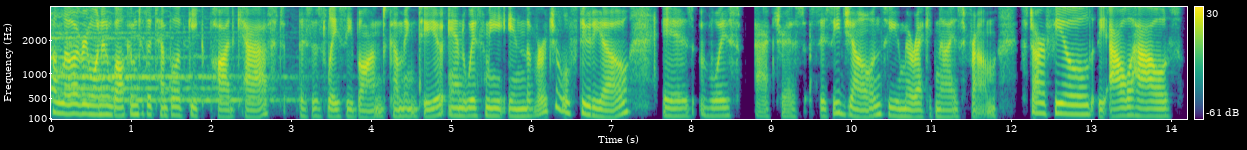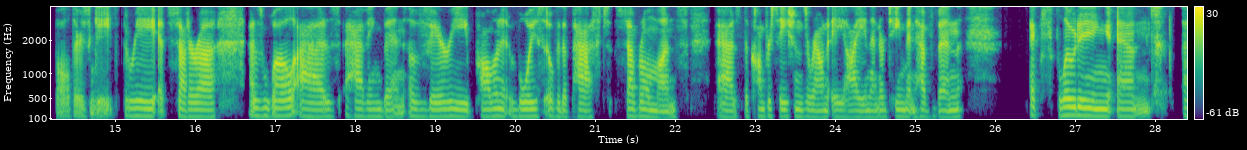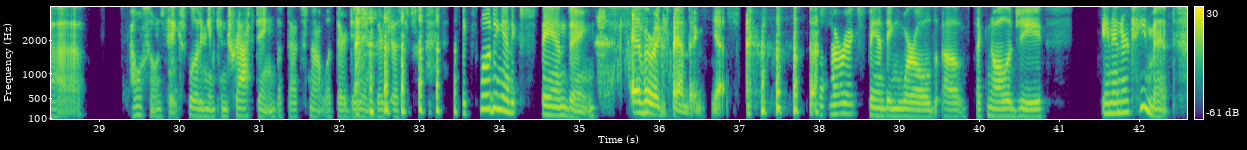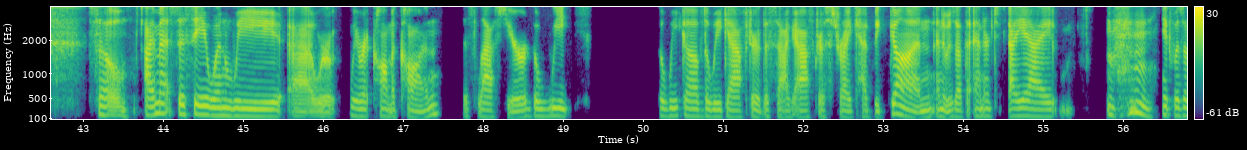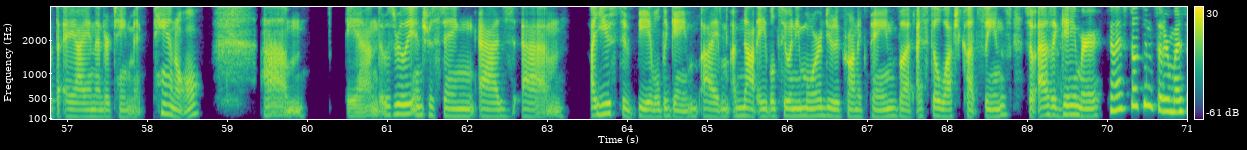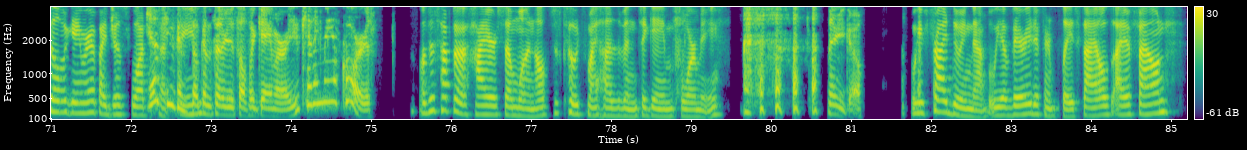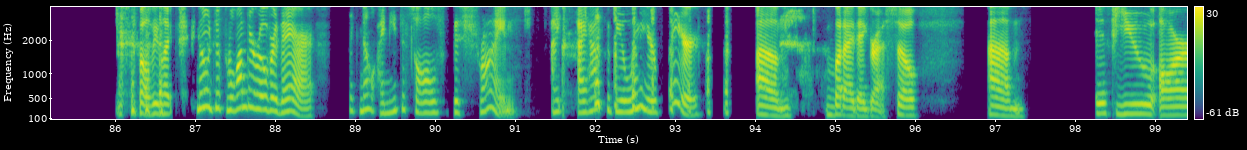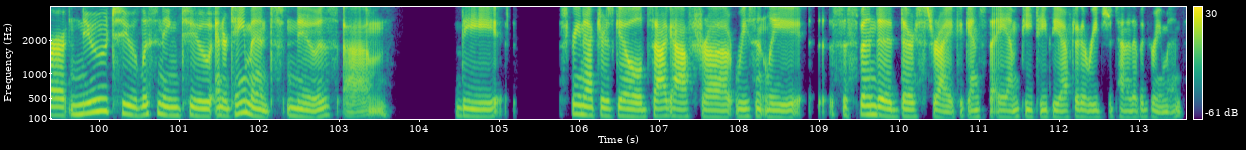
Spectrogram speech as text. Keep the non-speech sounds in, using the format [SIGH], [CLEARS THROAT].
Hello, everyone, and welcome to the Temple of Geek podcast. This is Lacey Bond coming to you, and with me in the virtual studio is voice actress Cissy Jones, who you may recognize from Starfield, The Owl House, Baldur's Gate 3, etc., as well as having been a very prominent voice over the past several months as the conversations around AI and entertainment have been exploding and uh, I also want to say exploding and contracting, but that's not what they're doing. They're just [LAUGHS] exploding and expanding. Ever expanding, yes. the ever expanding world of technology in entertainment. So I met Cissy when we uh, were we were at Comic Con this last year, the week the week of the week after the SAG-AFTRA strike had begun, and it was at the enter- AI. [CLEARS THROAT] it was at the AI and Entertainment panel. Um, and it was really interesting as um, I used to be able to game. I'm I'm not able to anymore due to chronic pain, but I still watch cutscenes. So as a gamer, can I still consider myself a gamer if I just watch? Yes, you can still consider yourself a gamer. Are you kidding me? Of course. I'll just have to hire someone. I'll just coach my husband to game for me. [LAUGHS] there you go. We've tried doing that, but we have very different play styles. I have found. So I'll be like, no, just wander over there like, no, I need to solve this shrine. I, I have to be a linear [LAUGHS] player. Um, but I digress. So, um, if you are new to listening to entertainment news, um, the Screen Actors Guild, SAG AFTRA, recently suspended their strike against the AMPTP after they reached a tentative agreement.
